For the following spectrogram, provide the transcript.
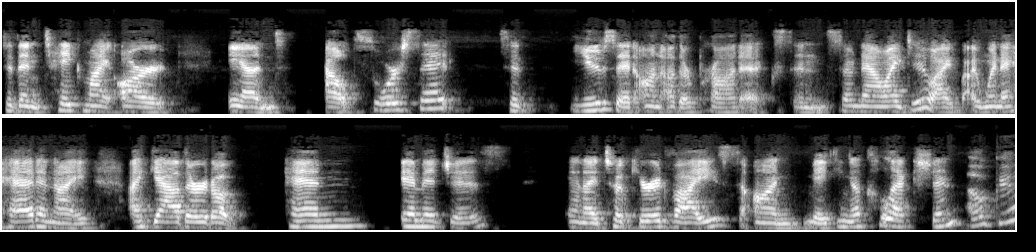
to then take my art and outsource it to use it on other products. And so now i do. I, I went ahead and i i gathered up 10 images and i took your advice on making a collection oh good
